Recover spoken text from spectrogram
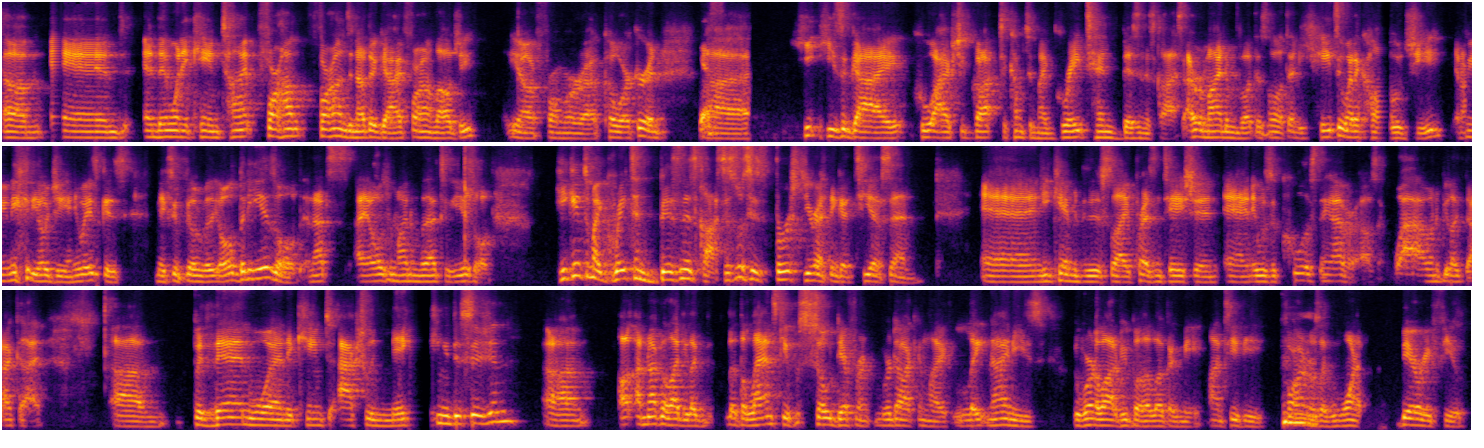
um, and and then when it came time, Farhan Farhan's another guy, Farhan Lalji, you know, a former uh, coworker, and yes. uh, he, he's a guy who I actually got to come to my grade 10 business class. I remind him about this all the time. He hates it when I call OG. And I mean, the OG anyways, because makes him feel really old, but he is old. And that's, I always remind him of that too. He is old. He came to my grade 10 business class. This was his first year, I think, at TSN and he came into this like presentation and it was the coolest thing ever i was like wow i want to be like that guy um, but then when it came to actually making a decision um, i'm not gonna lie to you like the, the, landscape was so different we're talking like late 90s there weren't a lot of people that looked like me on tv Farhan mm-hmm. was like one of very few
